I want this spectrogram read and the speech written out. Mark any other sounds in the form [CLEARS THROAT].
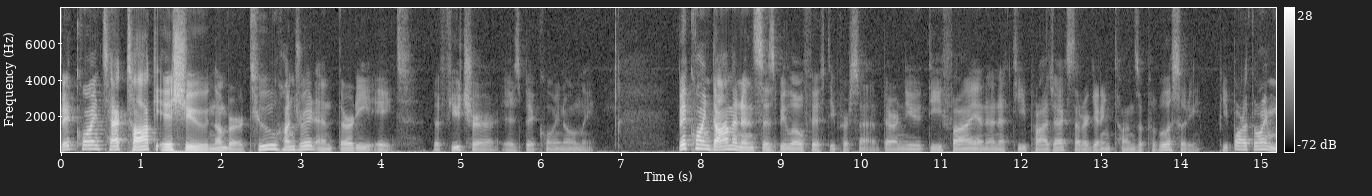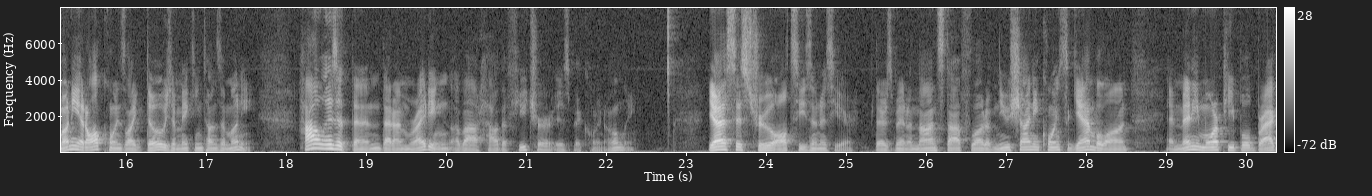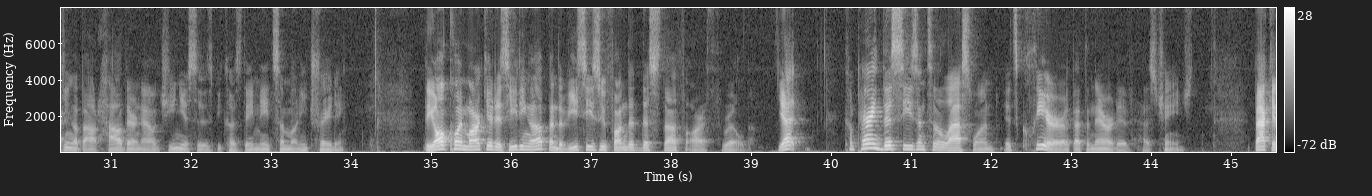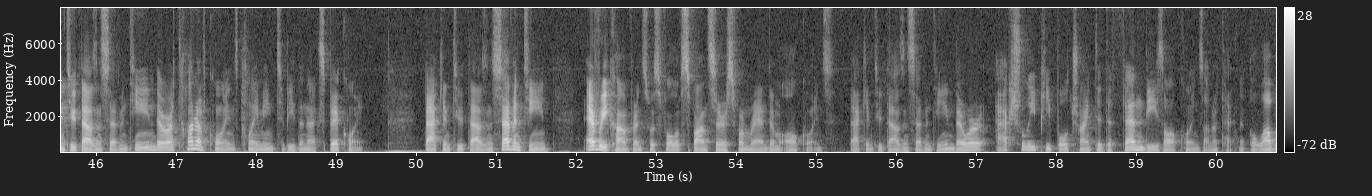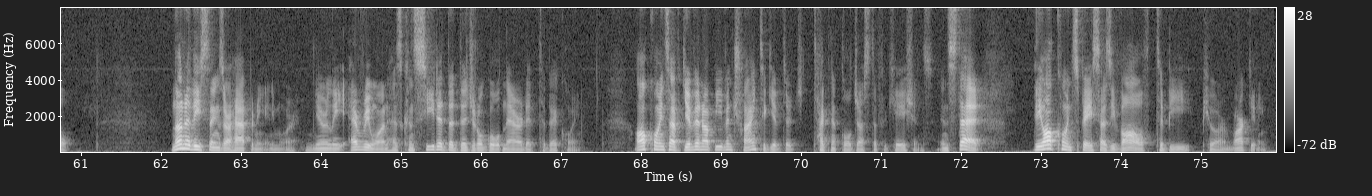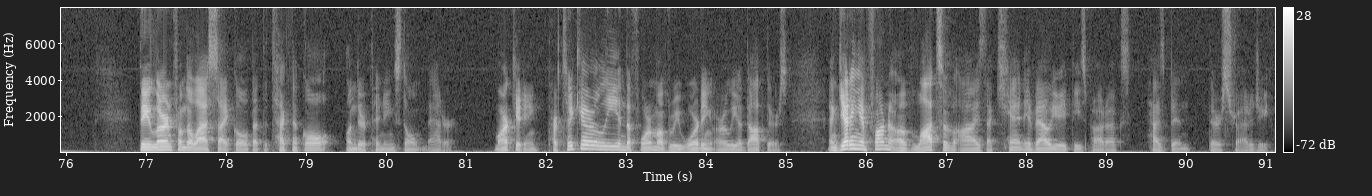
Bitcoin Tech Talk issue number 238. The future is Bitcoin only. Bitcoin dominance is below 50%. There are new DeFi and NFT projects that are getting tons of publicity. People are throwing money at altcoins like Doge and making tons of money. How is it then that I'm writing about how the future is Bitcoin only? Yes, it's true, alt season is here. There's been a non-stop flood of new shiny coins to gamble on and many more people bragging about how they're now geniuses because they made some money trading. The altcoin market is heating up, and the VCs who funded this stuff are thrilled. Yet, comparing this season to the last one, it's clear that the narrative has changed. Back in 2017, there were a ton of coins claiming to be the next Bitcoin. Back in 2017, every conference was full of sponsors from random altcoins back in 2017, there were actually people trying to defend these altcoins on a technical level. None of these things are happening anymore. Nearly everyone has conceded the digital gold narrative to Bitcoin. Altcoins have given up even trying to give their technical justifications. Instead, the altcoin space has evolved to be pure marketing. They learned from the last cycle that the technical underpinnings don't matter. Marketing, particularly in the form of rewarding early adopters, and getting in front of lots of eyes that can't evaluate these products has been their strategy.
